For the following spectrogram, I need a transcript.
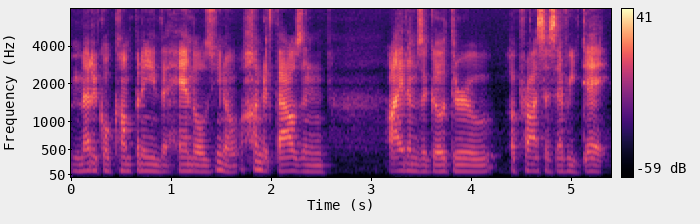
medical company that handles, you know, 100,000 items that go through a process every day.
